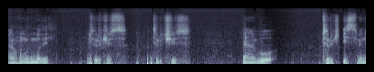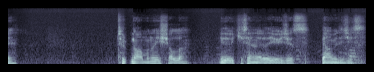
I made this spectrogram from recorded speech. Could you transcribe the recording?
Yani umurumda değil. Türküz, Türkçüyüz. Yani bu Türk ismini, Türk namını inşallah ileriki senelerde yayacağız, devam edeceğiz.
